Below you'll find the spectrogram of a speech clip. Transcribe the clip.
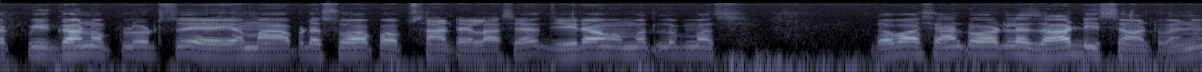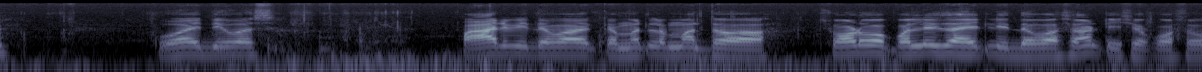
એક વીઘાનો પ્લોટ છે, એમાં આપણે સો પપ સાંટેલા છે. જીરામાં મતલબમાં દવા છાંટો એટલે જાડી સાંટવાની કોઈ દિવસ પારવી દવા કે મતલબમાં છોડવો પલી જાય એટલી દવા છાંટી શકો છો.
